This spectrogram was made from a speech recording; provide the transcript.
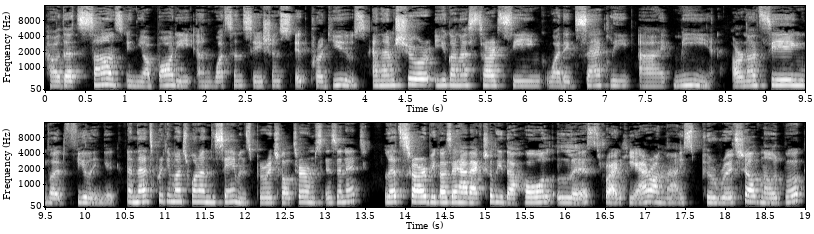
how that sounds in your body and what sensations it produces. And I'm sure you're gonna start seeing what exactly I mean. Or not seeing, but feeling it. And that's pretty much one and the same in spiritual terms, isn't it? Let's start because I have actually the whole list right here on my spiritual notebook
